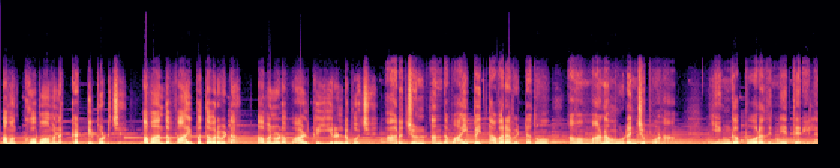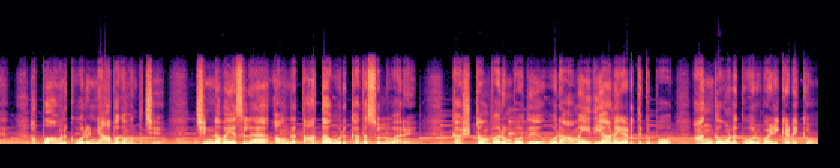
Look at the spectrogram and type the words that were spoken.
அவன் கோபம் அவனை கட்டி போட்டுச்சு. அவன் அந்த வாய்ப்பை தவற விட்டான் அவனோட வாழ்க்கை இருண்டு போச்சு. அர்ஜுன் அந்த வாய்ப்பை தவற விட்டதும் அவன் மனம் உடைஞ்சு போனான். எங்க போறதுன்னே தெரியல. அப்போ அவனுக்கு ஒரு ஞாபகம் வந்துச்சு. சின்ன வயசுல அவங்க தாத்தா ஒரு கதை சொல்லுவாரு. கஷ்டம் வரும்போது ஒரு அமைதியான இடத்துக்கு போ. அங்க உனக்கு ஒரு வழி கிடைக்கும்.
